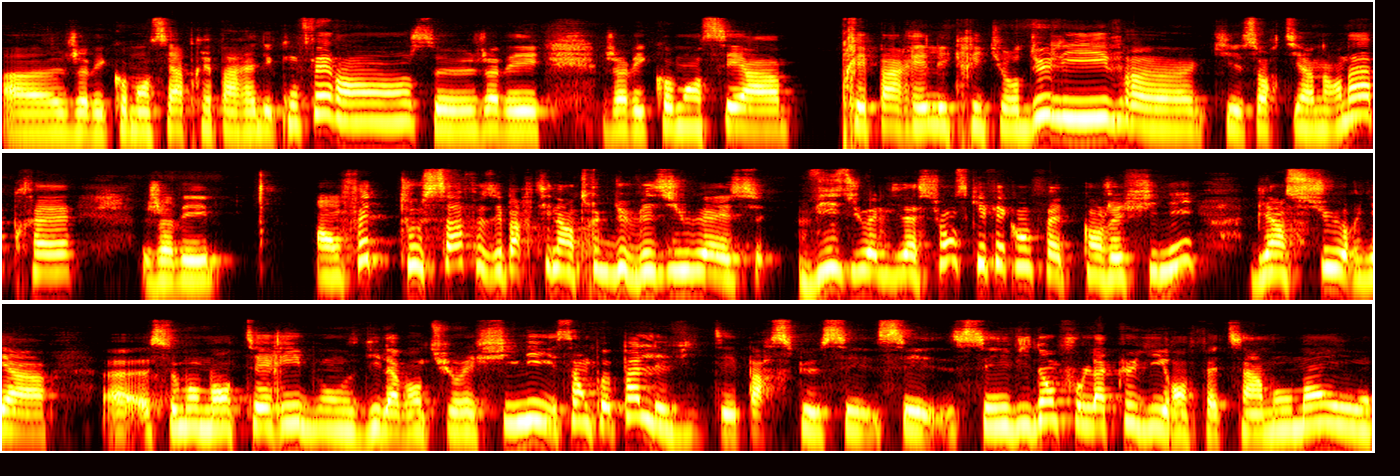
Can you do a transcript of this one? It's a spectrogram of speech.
Euh, j'avais commencé à préparer des conférences. Euh, j'avais j'avais commencé à préparer l'écriture du livre qui est sorti un an après. J'avais en fait, tout ça faisait partie d'un truc de visualisation, ce qui fait qu'en fait, quand j'ai fini, bien sûr, il y a euh, ce moment terrible où on se dit l'aventure est finie. Et ça, on peut pas l'éviter parce que c'est évident, faut l'accueillir en fait. C'est un moment où,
